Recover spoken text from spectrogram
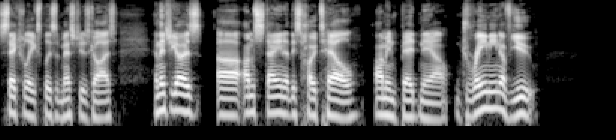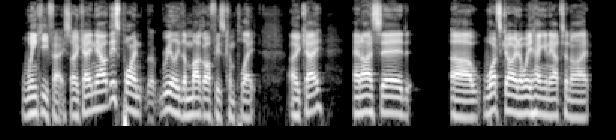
sexually explicit messages, guys. And then she goes, uh, I'm staying at this hotel. I'm in bed now, dreaming of you. Winky face. Okay. Now, at this point, really, the mug off is complete. Okay. And I said, uh, What's going? Are we hanging out tonight?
